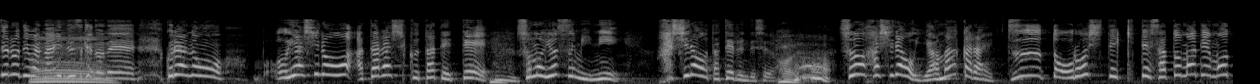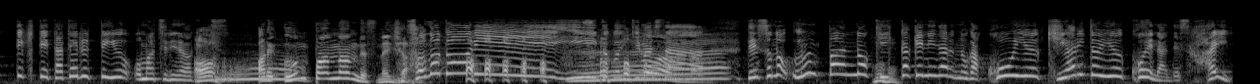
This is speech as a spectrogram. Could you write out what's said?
ゼロではないんですけどね、これあの、お社を新しく建てて、その四隅に柱を立てるんですよ。はその柱を山からずーっと下ろしてきて、里まで持ってきて建てるっていうお祭りなわけあです。あれ運搬なんですねじゃあその通り、いいとこに来ました。で、その運搬のきっかけになるのが、こういう木遣りという声なんです。はい。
